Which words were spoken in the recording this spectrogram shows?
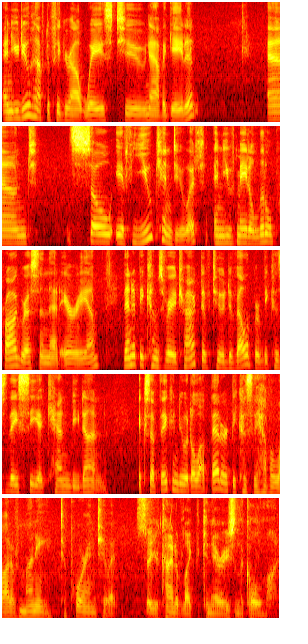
and you do have to figure out ways to navigate it. And so, if you can do it and you've made a little progress in that area, then it becomes very attractive to a developer because they see it can be done except they can do it a lot better because they have a lot of money to pour into it. So you're kind of like the canaries in the coal mine.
